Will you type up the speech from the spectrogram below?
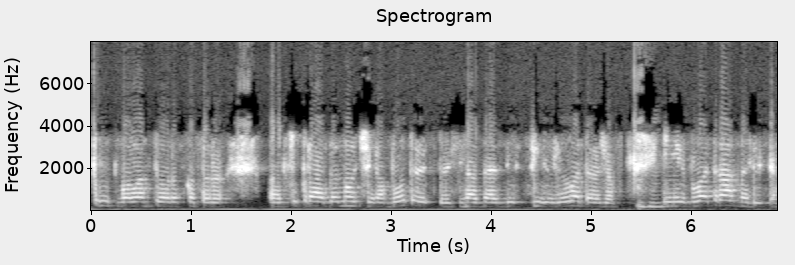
труд волонтеров, которые э, с утра до ночи работают, то есть иногда без перерыва даже. Mm-hmm. И бывает разные люди.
